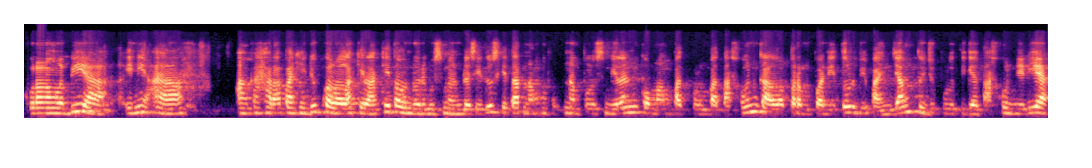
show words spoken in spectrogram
Kurang lebih ya ini angka harapan hidup kalau laki-laki tahun 2019 itu sekitar 69,44 tahun, kalau perempuan itu lebih panjang 73 tahun. Jadi ya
